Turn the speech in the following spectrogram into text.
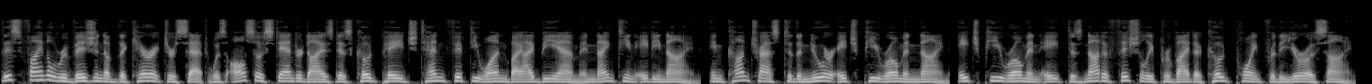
This final revision of the character set was also standardized as code page 1051 by IBM in 1989. In contrast to the newer HP Roman 9, HP Roman 8 does not officially provide a code point for the euro sign.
